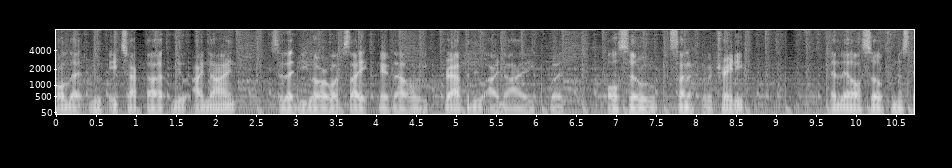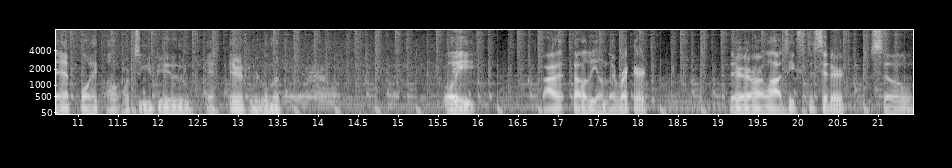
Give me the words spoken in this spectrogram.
on that new HR, uh, new I nine, so that you go our website and not only grab the new I nine, but also sign up for the training. And then also from the standpoint of what do you do if there's a around employee validity on their record. There are a lot of things to consider. So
